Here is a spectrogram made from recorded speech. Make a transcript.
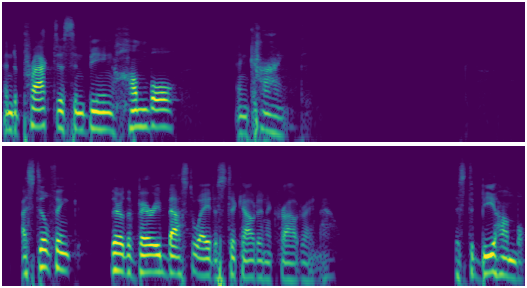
and to practice in being humble and kind. I still think they're the very best way to stick out in a crowd right now is to be humble.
